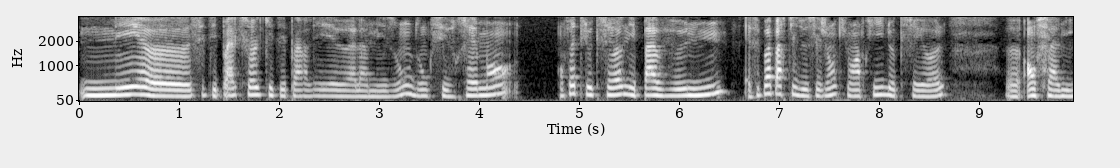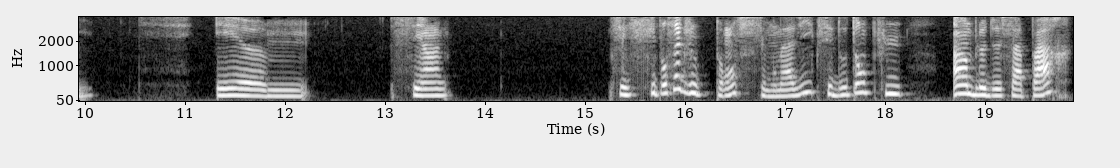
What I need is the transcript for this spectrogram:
Mais euh, c'était pas le créole qui était parlé euh, à la maison. Donc c'est vraiment en fait le créole n'est pas venu elle fait pas partie de ces gens qui ont appris le créole euh, en famille. Et c'est un c'est pour ça que je pense c'est mon avis que c'est d'autant plus humble de sa part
